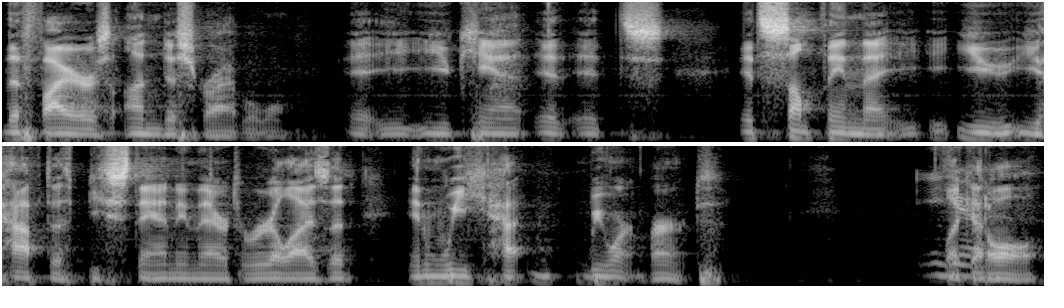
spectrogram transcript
the fire is undescribable. It, you can't, it, it's, it's something that you, you have to be standing there to realize it. And we, ha- we weren't burnt, like Yeah. at all.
